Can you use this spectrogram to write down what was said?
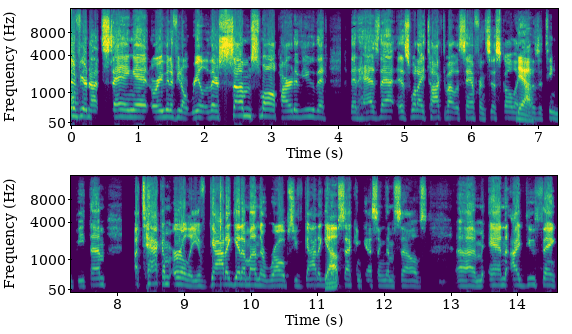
if you're not saying it or even if you don't really there's some small part of you that that has that it's what i talked about with san francisco like Yeah. how does a team beat them attack them early. You've got to get them on the ropes. You've got to get them second guessing themselves. Um, and I do think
